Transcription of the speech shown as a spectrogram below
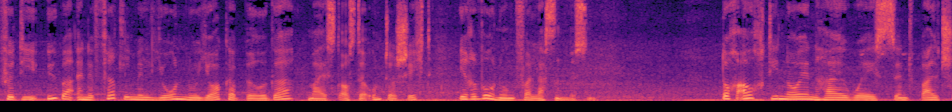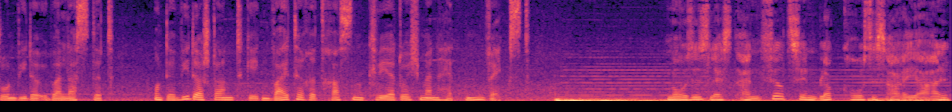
für die über eine Viertelmillion New Yorker Bürger, meist aus der Unterschicht, ihre Wohnung verlassen müssen. Doch auch die neuen Highways sind bald schon wieder überlastet und der Widerstand gegen weitere Trassen quer durch Manhattan wächst. Moses lässt ein 14 Block großes Areal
